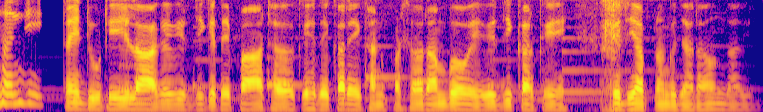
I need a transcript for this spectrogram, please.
ਹਾਂਜੀ। ਤੇ ਡਿਊਟੀ ਲਾ ਕੇ ਵੀਰ ਜੀ ਕਿਤੇ ਪਾਠ ਕਿਸੇ ਦੇ ਘਰੇ ਖੰਡ ਪਰਸਾ ਆਰੰਭ ਹੋਵੇ ਵੀਰ ਜੀ ਕਰਕੇ ਵੀਰ ਜੀ ਆਪਣਾ ਗੁਜ਼ਾਰਾ ਹੁੰਦਾ ਵੀਰ ਜੀ।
